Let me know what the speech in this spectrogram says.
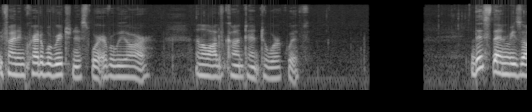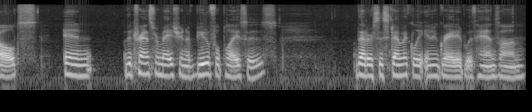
we find incredible richness wherever we are and a lot of content to work with. This then results in the transformation of beautiful places that are systemically integrated with hands-on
